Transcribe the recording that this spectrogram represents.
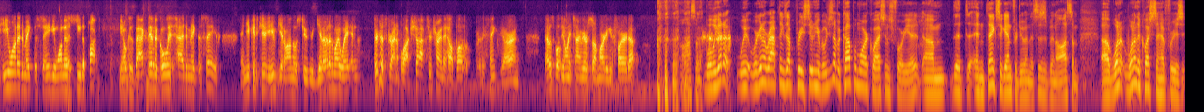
He wanted to make the save. He wanted to see the puck. You know, because back then the goalies had to make the save, and you could you get on those two, get out of my way, and they're just trying to block shots. They're trying to help out where they think they are, and that was about the only time you ever saw Marty get fired up. Awesome. Well, we gotta we, we're gonna wrap things up pretty soon here, but we just have a couple more questions for you. Um, that and thanks again for doing this. This has been awesome. Uh, one one of the questions I have for you is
